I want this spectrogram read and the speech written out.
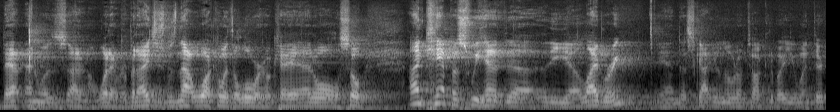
Batman was, I don't know, whatever, but I just was not walking with the Lord, okay, at all. So on campus, we had uh, the uh, library, and uh, Scott, you'll know what I'm talking about. You went there.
